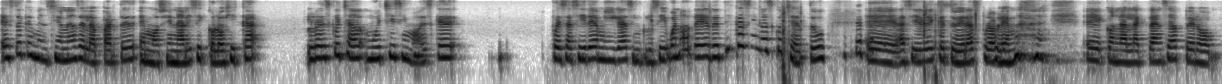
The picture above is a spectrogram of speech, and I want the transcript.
esto que mencionas de la parte emocional y psicológica, lo he escuchado muchísimo, es que pues así de amigas, inclusive, bueno, de, de ti casi no escuché tú, eh, así de que tuvieras problemas eh, con la lactancia, pero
